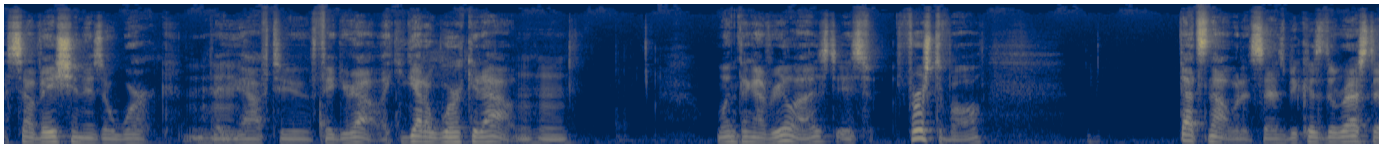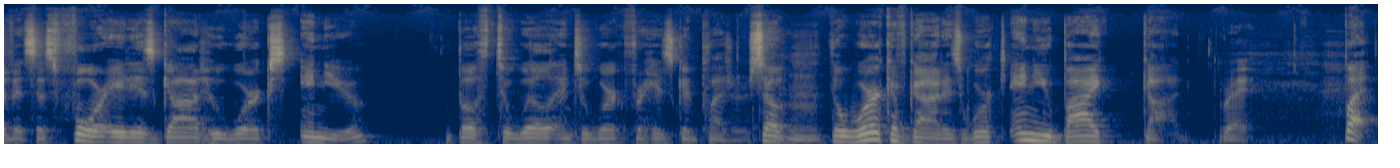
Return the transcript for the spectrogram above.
salvation is a work that mm-hmm. you have to figure out. Like you got to work it out. Mm-hmm. One thing I've realized is, first of all, that's not what it says because the rest of it says, For it is God who works in you, both to will and to work for his good pleasure. So mm-hmm. the work of God is worked in you by God. Right. But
